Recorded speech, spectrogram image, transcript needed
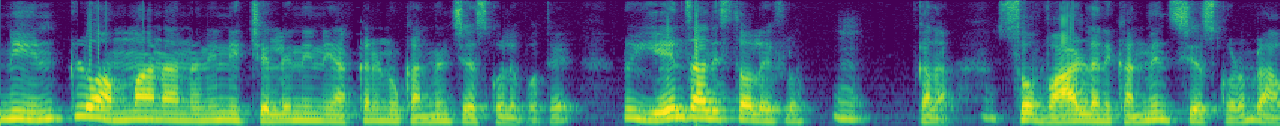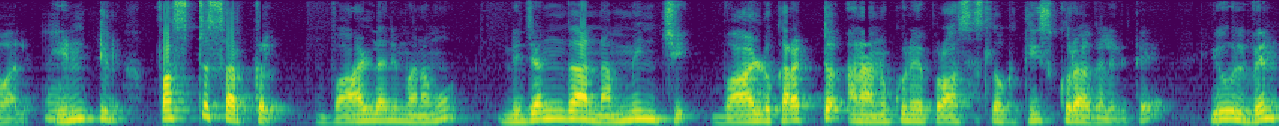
నీ ఇంట్లో అమ్మా నాన్నని నీ చెల్లిని నీ అక్కని నువ్వు కన్విన్స్ చేసుకోలేకపోతే నువ్వు ఏం సాధిస్తావు లైఫ్లో. కదా? సో వాళ్ళని కన్విన్స్ చేసుకోవడం రావాలి. ఇంటి ఫస్ట్ సర్కిల్ వాళ్ళని మనము నిజంగా నమ్మించి వాళ్ళు కరెక్ట్ అని అనుకునే ప్రాసెస్లోకి తీసుకురాగలిగితే యూ విల్ విన్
